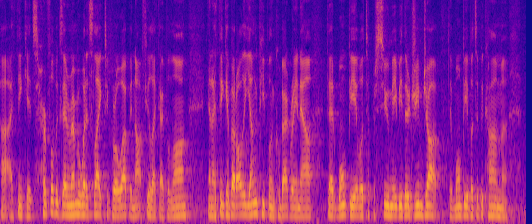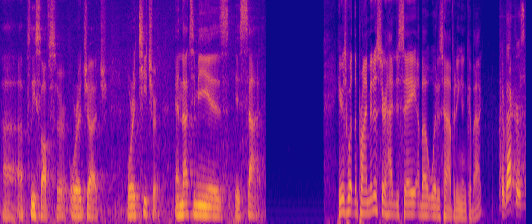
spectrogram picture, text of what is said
Uh, I think it's hurtful because I remember what it's like to grow up and not feel like I belong. And I think about all the young people in Quebec right now that won't be able to pursue maybe their dream job, that won't be able to become a, a police officer or a judge or a teacher. And that to me is, is sad. Here's what the Prime Minister had to say about what is happening in Quebec. Quebecers,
